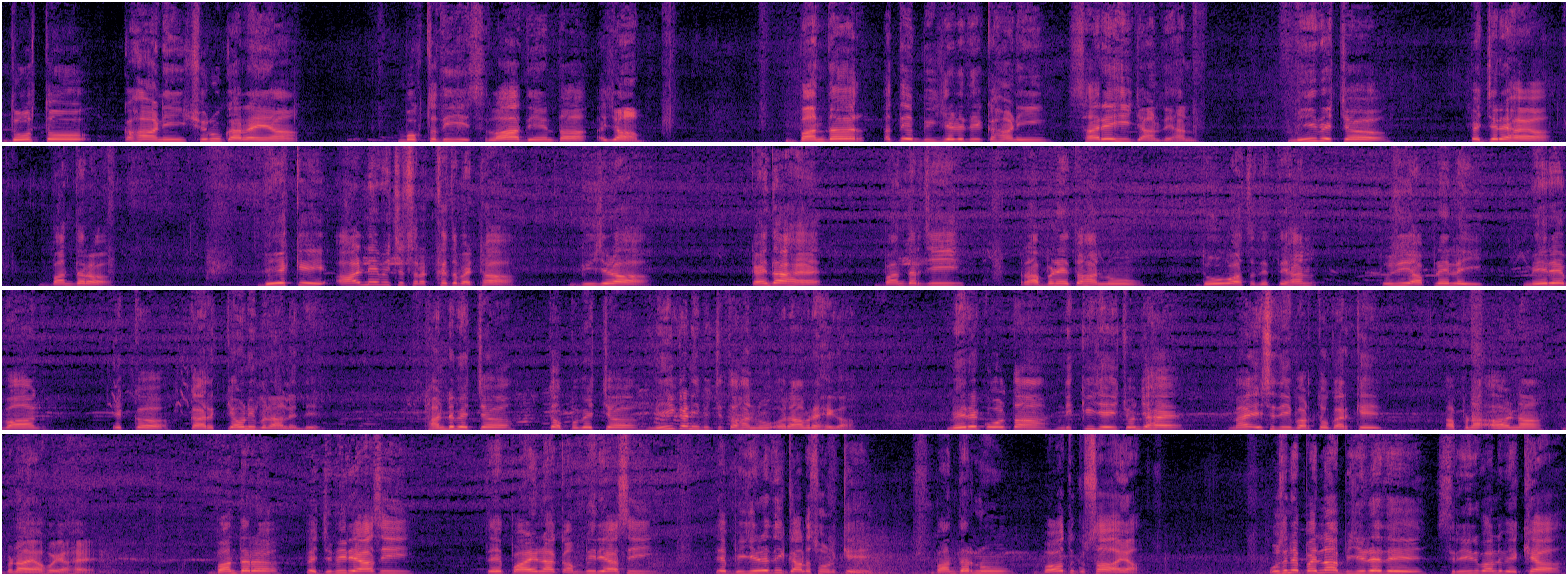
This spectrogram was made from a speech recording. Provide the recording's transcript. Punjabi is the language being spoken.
ਦੋਸਤੋ, ਕਹਾਣੀ ਸ਼ੁਰੂ ਕਰ ਰਹੇ ਹਾਂ ਮੁਕਤ ਦੀ ਸਲਾਹ ਦੇਣ ਦਾ ਇਜ਼ਾਮ ਬਾਂਦਰ ਅਤੇ ਬੀਜੜੇ ਦੀ ਕਹਾਣੀ ਸਾਰੇ ਹੀ ਜਾਣਦੇ ਹਨ। ਮੀਂਹ ਵਿੱਚ ਭਿੱਜ ਰਿਹਾ ਬਾਂਦਰ ਦੇਖ ਕੇ ਆਲਣੇ ਵਿੱਚ ਸੁਰੱਖਿਅਤ ਬੈਠਾ ਬੀਜੜਾ ਕਹਿੰਦਾ ਹੈ, ਬਾਂਦਰ ਜੀ, ਰੱਬ ਨੇ ਤੁਹਾਨੂੰ ਦੋ ਹੱਥ ਦਿੱਤੇ ਹਨ। ਤੁਸੀਂ ਆਪਣੇ ਲਈ ਮੇਰੇ ਵਾਂਗ ਇੱਕ ਘਰ ਕਿਉਂ ਨਹੀਂ ਬਣਾ ਲੈਂਦੇ? ਠੰਡ ਵਿੱਚ, ਧੁੱਪ ਵਿੱਚ, ਮੀਂਹ ਕਣੀ ਵਿੱਚ ਤੁਹਾਨੂੰ ਆਰਾਮ ਰਹੇਗਾ। ਮੇਰੇ ਕੋਲ ਤਾਂ ਨਿੱਕੀ ਜਿਹੀ ਚੁੰਝ ਹੈ। ਮੈਂ ਇਸ ਦੀ ਵਰਤੋਂ ਕਰਕੇ ਆਪਣਾ ਆਲਣਾ ਬਣਾਇਆ ਹੋਇਆ ਹੈ। ਬਾਂਦਰ ਭਿੱਜ ਵੀ ਰਿਹਾ ਸੀ ਤੇ ਪਾਏ ਨਾਲ ਕੰਮ ਵੀ ਰਿਹਾ ਸੀ ਤੇ ਬਿਜਲੇ ਦੀ ਗੱਲ ਸੁਣ ਕੇ ਬਾਂਦਰ ਨੂੰ ਬਹੁਤ ਗੁੱਸਾ ਆਇਆ। ਉਸਨੇ ਪਹਿਲਾਂ ਬਿਜੜੇ ਦੇ ਸਰੀਰ ਵੱਲ ਵੇਖਿਆ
